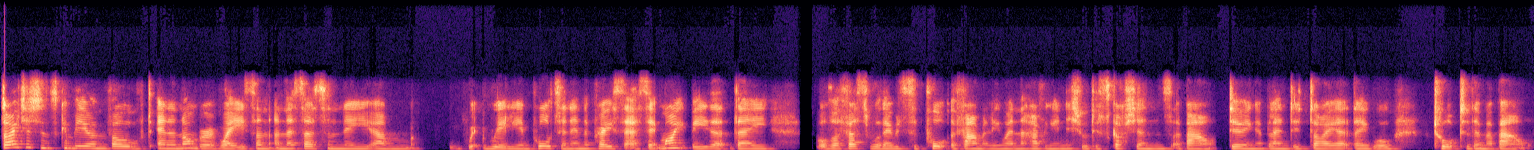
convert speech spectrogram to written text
Dietitians can be involved in a number of ways, and, and they're certainly um, w- really important in the process. It might be that they well, first of all, they would support the family when they're having initial discussions about doing a blended diet. They will talk to them about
